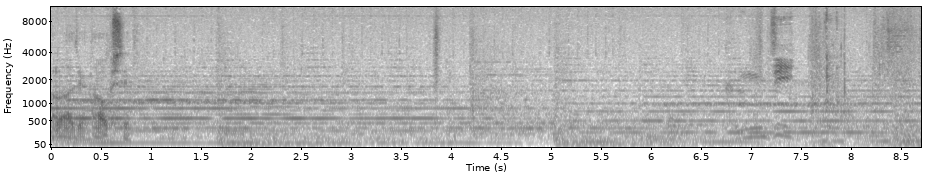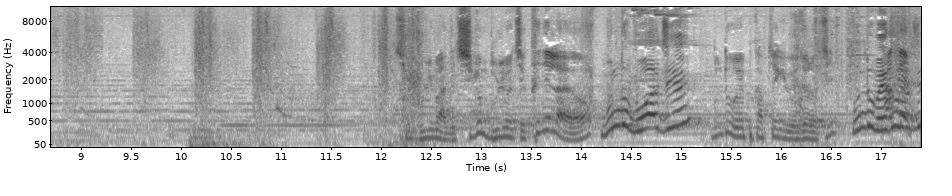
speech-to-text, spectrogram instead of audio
바로 아직 9시. 금지 지금 물리면 안 돼 지금 물리면 진짜 큰일 나요 문도 뭐하지? 문도 왜 갑자기 왜 저러지? 문도 왜 아, 그러지?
